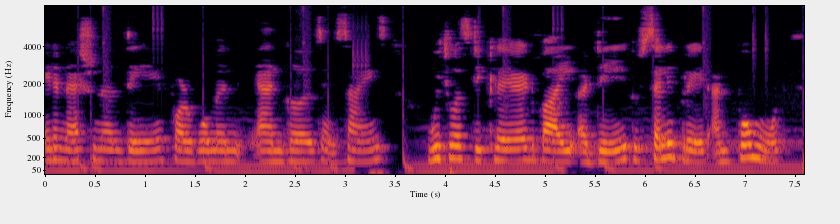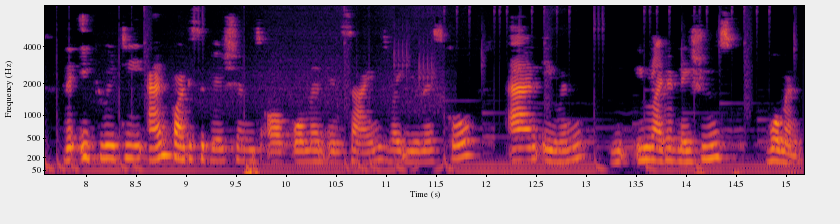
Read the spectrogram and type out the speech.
International Day for Women and Girls in Science, which was declared by a day to celebrate and promote the equity and participations of women in science by UNESCO and even United Nations Women.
